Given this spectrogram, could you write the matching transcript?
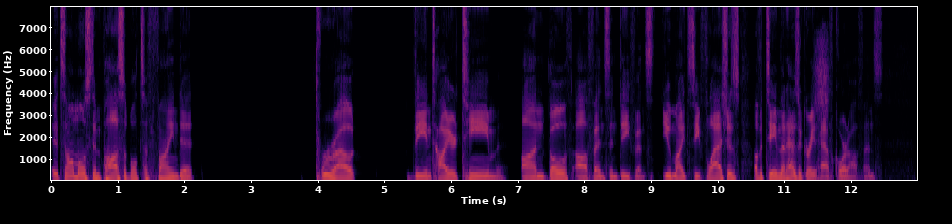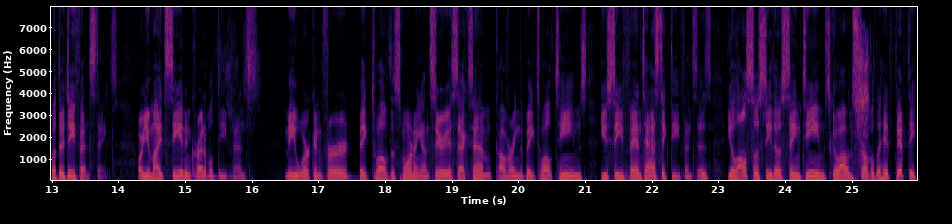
It's almost impossible to find it throughout the entire team on both offense and defense. You might see flashes of a team that has a great half court offense, but their defense stinks. Or you might see an incredible defense. Me working for Big 12 this morning on Sirius XM covering the Big 12 teams, you see fantastic defenses. You'll also see those same teams go out and struggle to hit 50.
